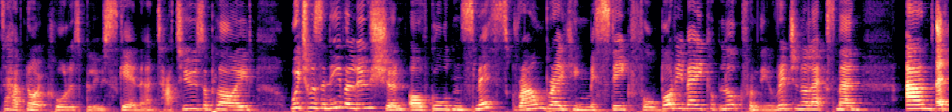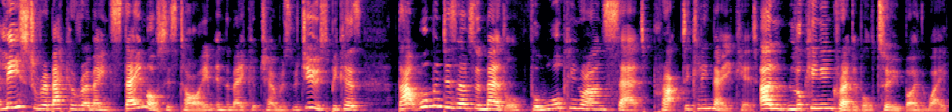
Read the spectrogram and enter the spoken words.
to have Nightcrawler's blue skin and tattoos applied, which was an evolution of Gordon Smith's groundbreaking Mystique full body makeup look from the original X Men. And at least Rebecca Romijn Stamos' time in the makeup chair was reduced because that woman deserves a medal for walking around set practically naked and looking incredible too, by the way.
